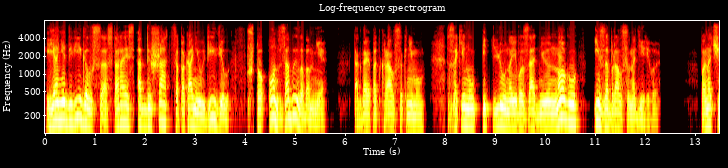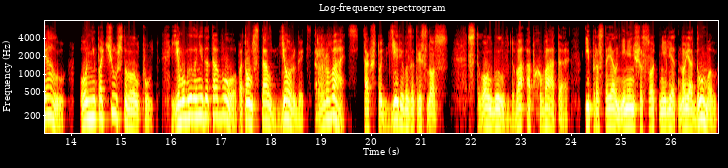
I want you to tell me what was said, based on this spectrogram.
и я не двигался, стараясь отдышаться, пока не увидел, что он забыл обо мне. Тогда я подкрался к нему, закинул петлю на его заднюю ногу и забрался на дерево. Поначалу он не почувствовал пут, ему было не до того, потом стал дергать, рвать, так что дерево затряслось. Ствол был в два обхвата и простоял не меньше сотни лет, но я думал,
